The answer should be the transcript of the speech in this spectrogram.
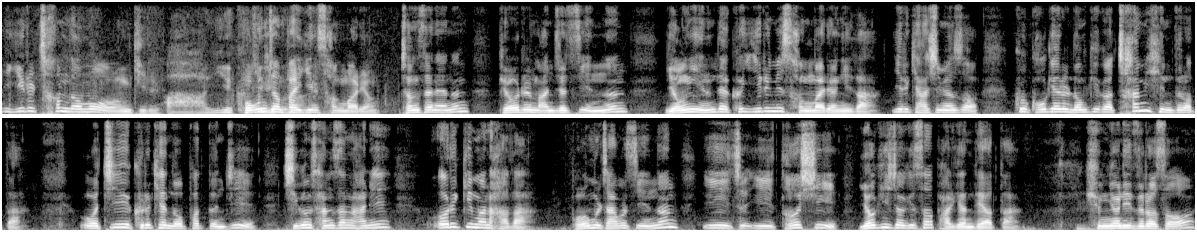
이 길을 처음 넘어온 길. 아, 이게 그 복음 길이구나. 전파의 길 성마령. 정선에는 별을 만질 수 있는 영이 있는데 그 이름이 성마령이다. 이렇게 하시면서 그 고개를 넘기가 참 힘들었다. 어찌 그렇게 높았던지 지금 상상하니 어렵기만 하다. 범을 잡을 수 있는 이, 저, 이 덫이 여기저기서 발견되었다. 흉년이 들어서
